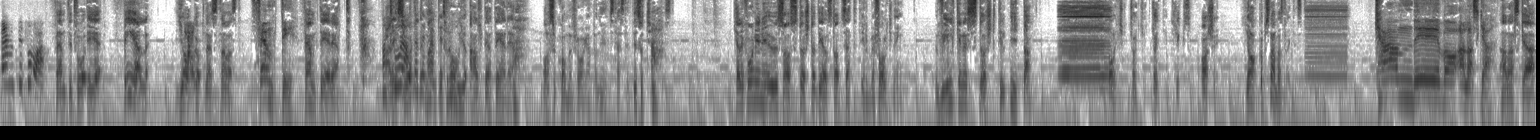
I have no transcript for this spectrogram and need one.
52. 52 är fel. Jakob näst snabbast. 50. 50 är rätt. Man Ja, tror alltid att det är Man 52. tror ju alltid att det är det. Och så kommer frågan på nyhetstestet. Det är så typiskt. Kalifornien är USAs största delstat sett till befolkning. Vilken är störst till yta? Oj, oj, oj, oj, det tryck som har sig. Jakob snabbast faktiskt. Kan det vara Alaska? Alaska.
